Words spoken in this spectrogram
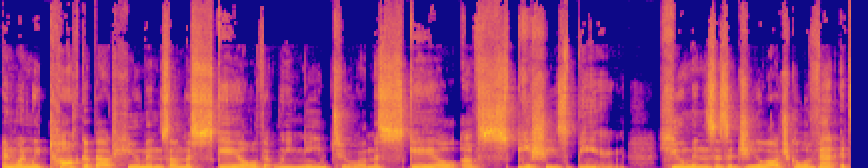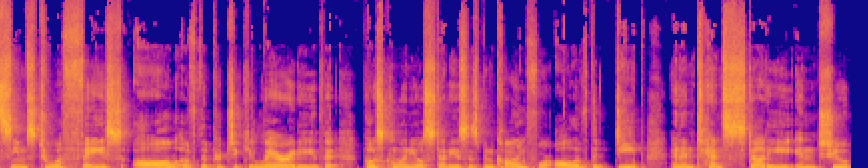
And when we talk about humans on the scale that we need to, on the scale of species being, humans as a geological event, it seems to efface all of the particularity that postcolonial studies has been calling for, all of the deep and intense study into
